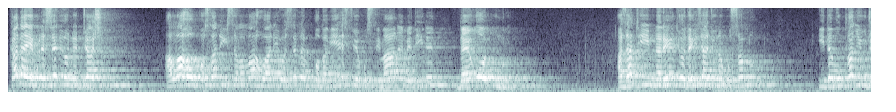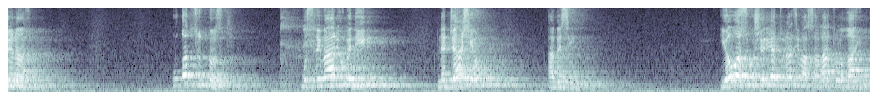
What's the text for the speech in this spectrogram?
Kada je preselio Nedžaši, Allahov poslanik sallallahu alaihi wa sallam obavijestio muslimane Medine da je on umro. A zatim im naredio da izađu na musallu i da mu klanjuju dženazu. U odsutnosti muslimani u Medini, Nedžaši u Abesini. I ovo se u šerijatu naziva salatul gaib.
